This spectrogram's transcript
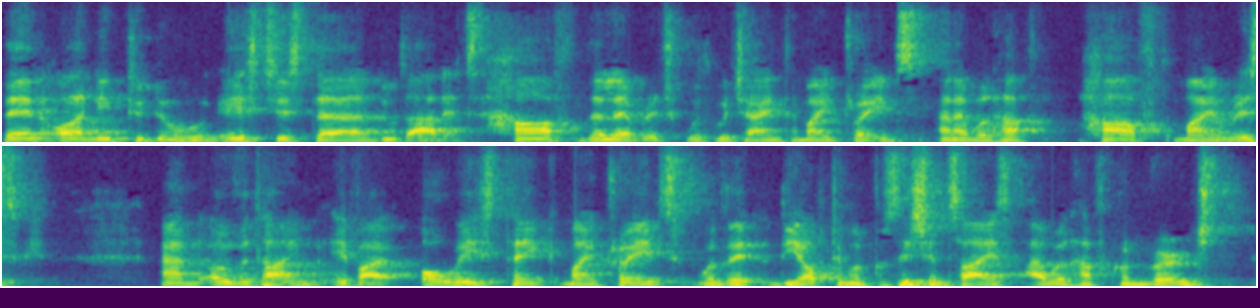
then all I need to do is just uh, do that. It's half the leverage with which I enter my trades, and I will have half my risk. And over time, if I always take my trades with the, the optimal position size, I will have converged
